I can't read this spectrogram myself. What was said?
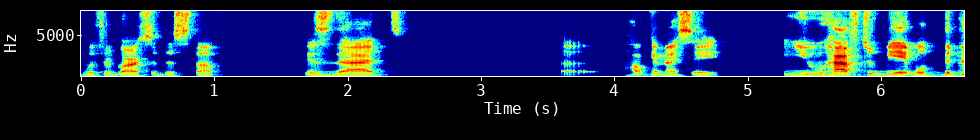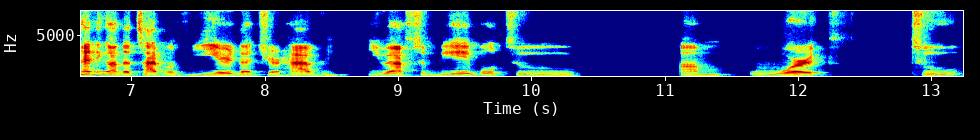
with regards to this stuff, is that uh, how can I say you have to be able, depending on the type of year that you're having, you have to be able to um work to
